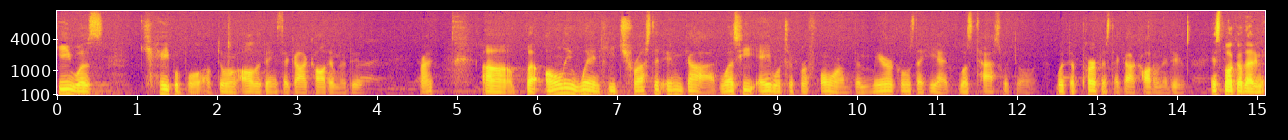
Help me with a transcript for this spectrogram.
he was capable of doing all the things that God called him to do, right? Um, but only when he trusted in God was he able to perform the miracles that he had was tasked with doing, with the purpose that God called him to do. It spoke of that in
